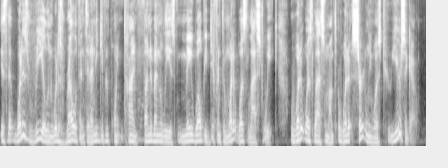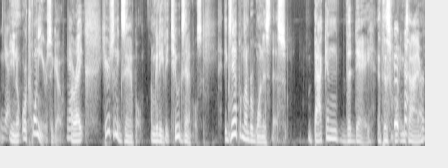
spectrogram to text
is that what is real and what is relevant at any given point in time fundamentally is may well be different than what it was last week or what it was last month or what it certainly was two years ago. Yes. You know, or 20 years ago. All right. Here's an example. I'm going to give you two examples. Example number one is this back in the day at this point in time.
